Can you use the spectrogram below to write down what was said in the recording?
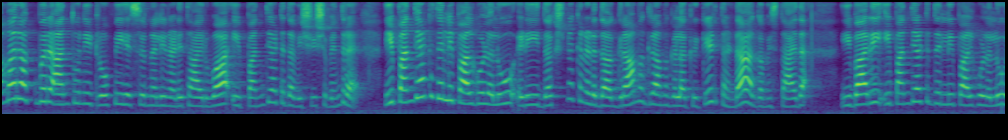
ಅಮರ್ ಅಕ್ಬರ್ ಆಂಥೋನಿ ಟ್ರೋಫಿ ಹೆಸರಿನಲ್ಲಿ ನಡೀತಾ ಇರುವ ಈ ಪಂದ್ಯಾಟದ ವಿಶೇಷವೆಂದರೆ, ಈ ಪಂದ್ಯಾಟದಲ್ಲಿ ಪಾಲ್ಗೊಳ್ಳಲು ಇಡೀ ದಕ್ಷಿಣ ಕನ್ನಡದ ಗ್ರಾಮ ಗ್ರಾಮಗಳ ಕ್ರಿಕೆಟ್ ತಂಡ ಆಗಮಿಸ್ತಾ ಇದೆ. ಈ ಬಾರಿ ಈ ಪಂದ್ಯಾಟದಲ್ಲಿ ಪಾಲ್ಗೊಳ್ಳಲು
